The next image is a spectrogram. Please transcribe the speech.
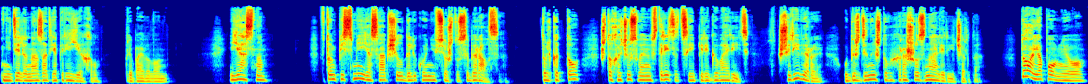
Неделю назад я переехал, прибавил он. Ясно. В том письме я сообщил далеко не все, что собирался. Только то, что хочу с вами встретиться и переговорить. Шриверы убеждены, что вы хорошо знали Ричарда. Да, я помню его.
